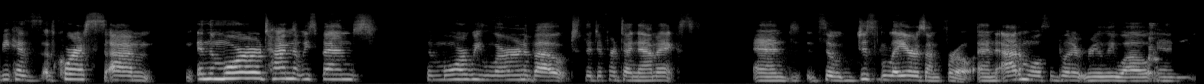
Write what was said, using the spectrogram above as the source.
because, of course, um, in the more time that we spend, the more we learn about the different dynamics, and so just layers unfurl. And Adam Olsen put it really well in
